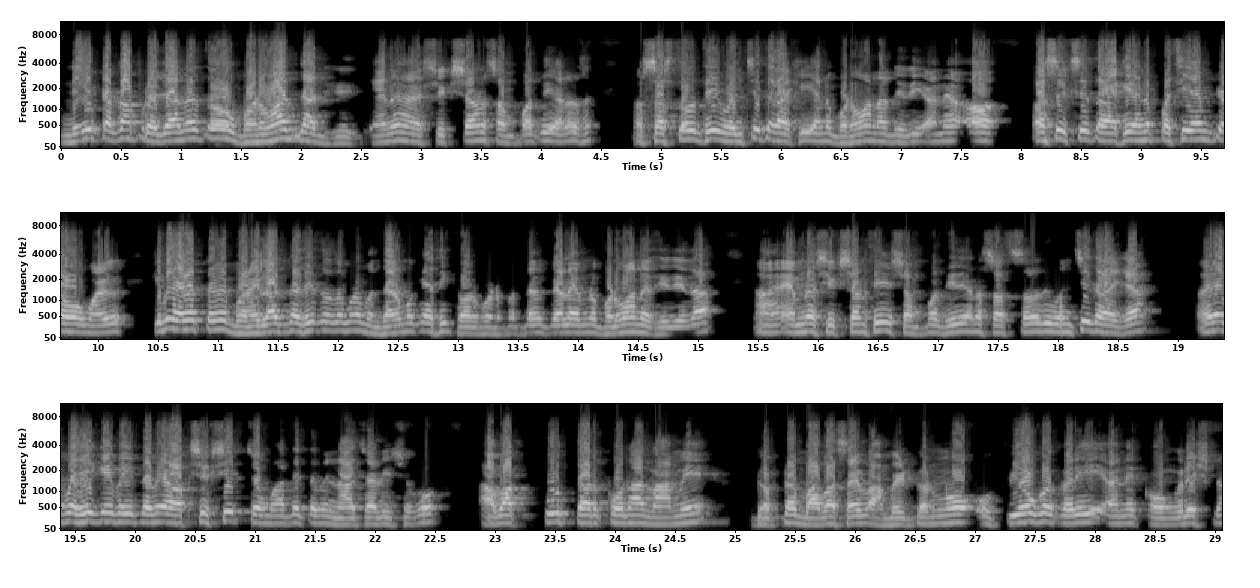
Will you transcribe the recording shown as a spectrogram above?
નેવું ટકા પ્રજાને તો ભણવા જ ના દીધી. એને શિક્ષણ, સંપત્તિ અને શસ્ત્રોથી વંચિત રાખી અને ભણવા ના દીધી અને અશિક્ષિત રાખી અને પછી એમ કહેવામાં આવ્યું કે ભાઈ હવે તમે ભણેલા જ નથી તો તમને બંધારણમાં ક્યાંથી ખબર પડે? તમે પહેલા એમને ભણવા નથી દેતા એમને શિક્ષણથી, સંપત્તિથી અને શસ્ત્રોથી વંચિત રાખ્યા. અને પછી કે ભાઈ તમે અશિક્ષિત છો માટે તમે ના ચાલી શકો. આવા કુતર્કોના નામે ડોક્ટર બાબા સાહેબ આંબેડકરનો ઉપયોગ કરી અને કોંગ્રેસને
